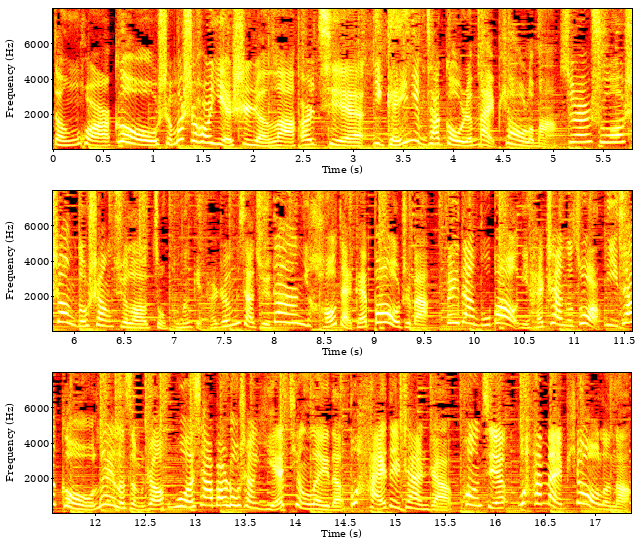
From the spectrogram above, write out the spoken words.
等会儿，狗什么时候也是人了？而且你给你们家狗人买票了吗？虽然说上都上去了，总不能给它扔下去，但你好歹该抱着吧。非但不抱，你还占个座。你家狗累了怎么着？我下班路上也挺累的，不还得站着？况且我还买票了呢。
